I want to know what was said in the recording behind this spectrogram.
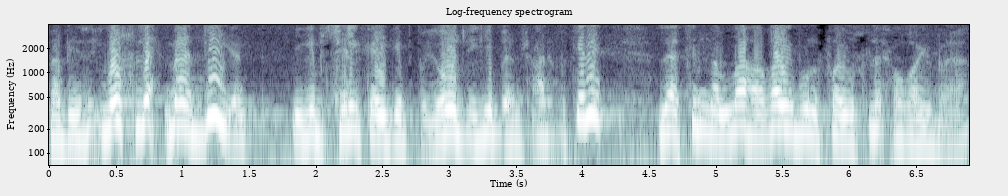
فبيصلح ماديا. يجيب سلكة يجيب فيوز يجيب مش عارف كده. لكن الله غيب فيصلح غيبا.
